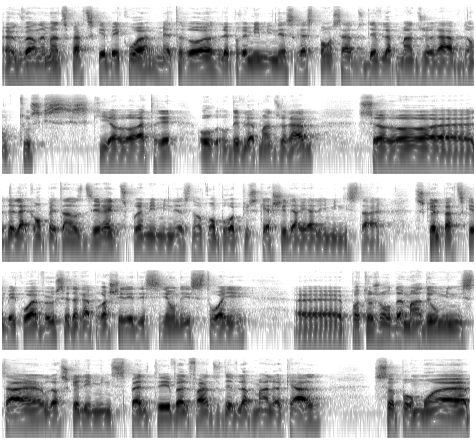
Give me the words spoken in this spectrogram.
Un gouvernement du Parti québécois mettra le premier ministre responsable du développement durable. Donc, tout ce qui, aura attrait au développement durable sera euh, de la compétence directe du premier ministre, donc on ne pourra plus se cacher derrière les ministères. Ce que le Parti québécois veut, c'est de rapprocher les décisions des citoyens, euh, pas toujours demander au ministère lorsque les municipalités veulent faire du développement local. Ça, pour moi,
